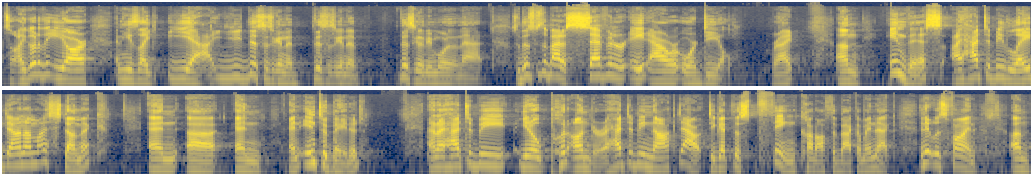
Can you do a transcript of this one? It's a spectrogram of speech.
So I go to the ER, and he's like, Yeah, you, this is to, this is to, this is to be more than that. So this was about a seven or eight hour ordeal, right? Um, in this, I had to be laid down on my stomach and, uh, and, and intubated, and I had to be, you know, put under. I had to be knocked out to get this thing cut off the back of my neck. And it was fine. Um,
